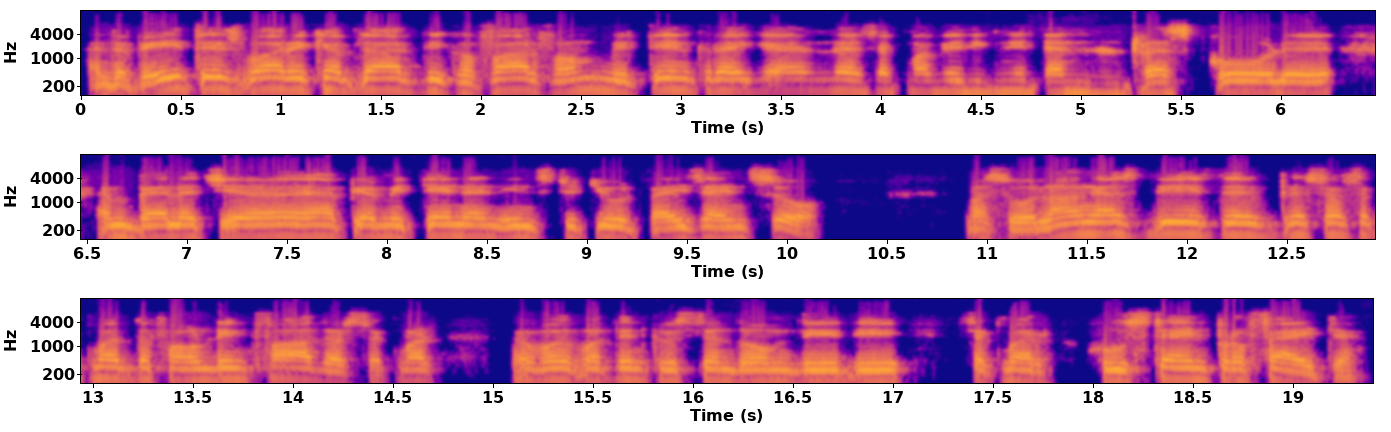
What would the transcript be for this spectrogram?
En de weet is waar ik heb daar die gevaar van. Meteen krijg je een, eh, zeg maar, weet ik niet, een dresscode, een belletje. Heb je meteen een instituut. Wij zijn zo. Maar zolang als die, de, zeg maar, de founding fathers, zeg maar, eh, wat, in christendom, die, die, zeg maar, Hoestijn-profijten.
